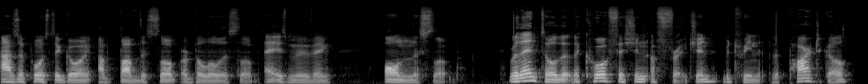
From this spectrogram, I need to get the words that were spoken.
as opposed to going above the slope or below the slope. It is moving on the slope. We're then told that the coefficient of friction between the particle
